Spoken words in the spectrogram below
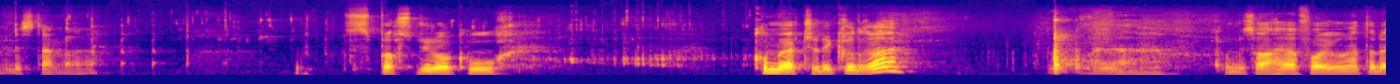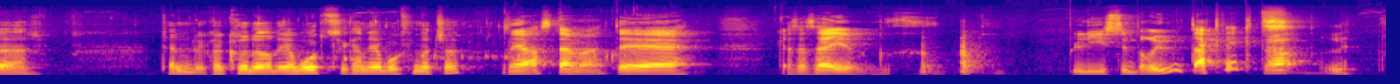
det stemmer. ja. spørs du da hvor hvor mye det krydrer. Som vi sa her forrige gang, at det kjenner du hva krydder de har brukt, så kan de ha brukt for mye. Ja, stemmer. Det er hva skal jeg si lysebrunt-aktig. litt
